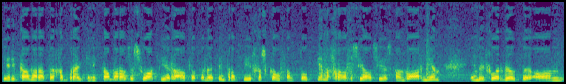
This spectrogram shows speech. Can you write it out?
deur die kamera te gebruik en die kamera se swak weer raad dat hulle temperatuurverskil van tot 1 grade Celsius kan waarneem en byvoorbeeld um,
